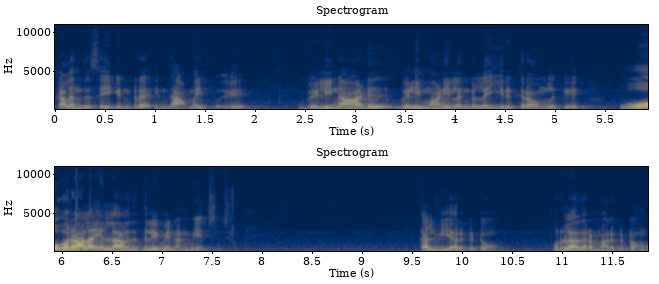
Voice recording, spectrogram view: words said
கலந்து செய்கின்ற இந்த அமைப்பு வெளிநாடு வெளி மாநிலங்களில் இருக்கிறவங்களுக்கு ஓவராலாக எல்லா விதத்துலேயுமே நன்மையை செஞ்சிடும் கல்வியாக இருக்கட்டும் பொருளாதாரமாக இருக்கட்டும்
